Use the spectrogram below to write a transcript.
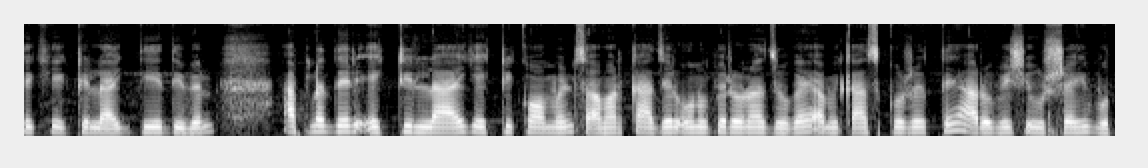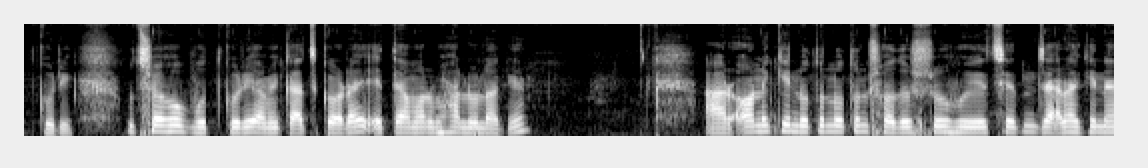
দেখে একটি লাইক দিয়ে দিবেন। আপনাদের একটি লাইক, একটি কমেন্টস আমার কাজের অনুপ্রেরণা যোগায়, আমি কাজ করতে আরও বেশি উৎসাহী বোধ করি, উৎসাহ বোধ করি আমি কাজ করাই এতে আমার ভালো লাগে। আর অনেকে নতুন নতুন সদস্য হয়েছেন যারা কিনা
